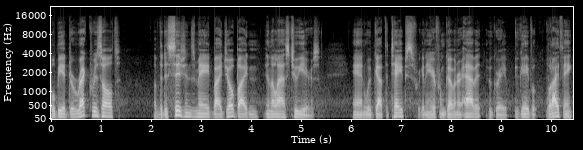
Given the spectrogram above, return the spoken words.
will be a direct result of the decisions made by Joe Biden in the last two years. And we've got the tapes. We're going to hear from Governor Abbott, who gave, who gave what I think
